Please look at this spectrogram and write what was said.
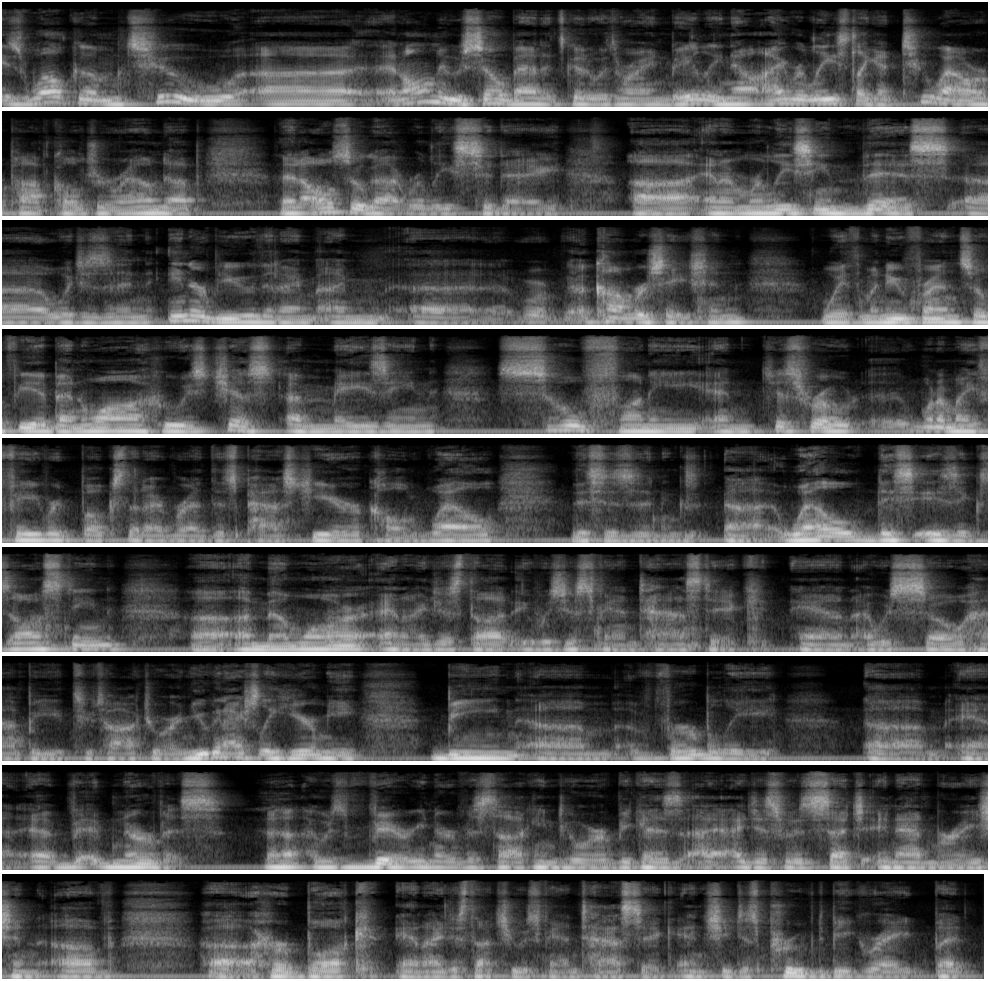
Guys, welcome to uh, an all new So Bad It's Good with Ryan Bailey. Now, I released like a two hour pop culture roundup that also got released today. Uh, and I'm releasing this, uh, which is an interview that I'm, I'm uh, a conversation with my new friend Sophia Benoit, who is just amazing, so funny, and just wrote uh, one of my favorite books that I've read this past year called Well, This is an Ex- uh, Well, This is Exhausting, a memoir. And I just thought it was just fantastic. And I was so happy to talk to her. And you can actually hear me being um, verbally um, and uh, nervous. Uh, I was very nervous talking to her because I, I just was such an admiration of uh, her book, and I just thought she was fantastic, and she just proved to be great. But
